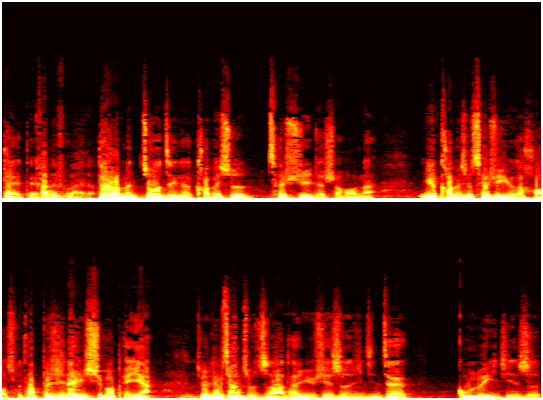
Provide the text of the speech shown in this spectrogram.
对对。看得出来的。对我们做这个拷贝数测序的时候呢。因为拷贝数测序有个好处，它不依赖于细胞培养，就流产组织啊，它有些是已经在宫内已经是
